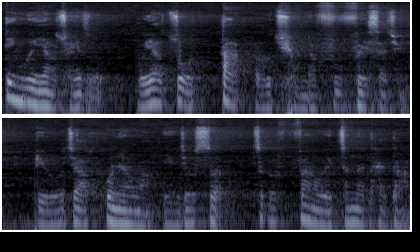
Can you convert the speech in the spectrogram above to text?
定位要垂直，不要做大而全的付费社群，比如叫互联网研究社，这个范围真的太大了。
